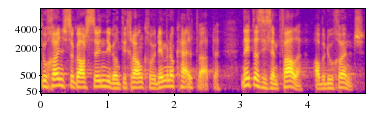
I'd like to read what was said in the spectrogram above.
Du kannst sogar sündigen und die Kranken werden immer noch geheilt werden. Nicht, dass ich es empfehle, aber du kannst.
